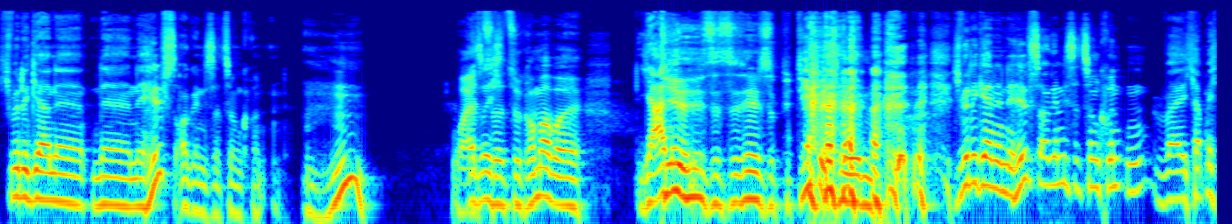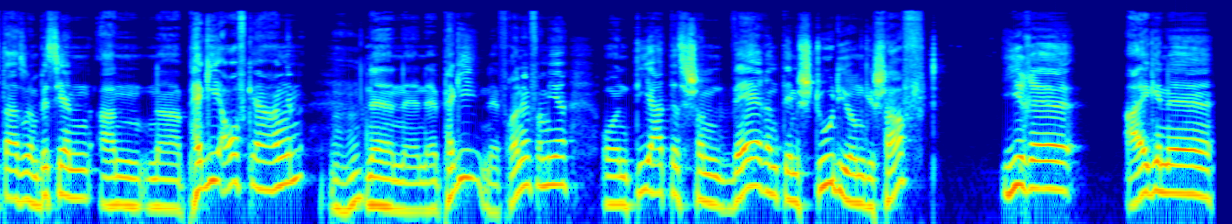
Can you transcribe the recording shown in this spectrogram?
ich würde gerne eine, eine Hilfsorganisation gründen. Mhm. Boah, Also jetzt, ich- jetzt kommen wir aber Ja, die, ne, tiefe Themen. ich würde gerne eine Hilfsorganisation gründen, weil ich habe mich da so ein bisschen an einer Peggy aufgehangen. mhm. Eine, eine, eine Peggy, eine Freundin von mir, und die hat es schon während dem Studium geschafft, ihre eigene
